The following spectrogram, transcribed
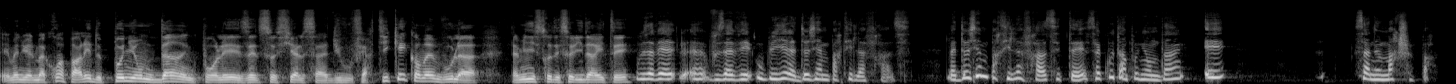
Emmanuel Macron a parlé de pognon de dingue pour les aides sociales? Ça a dû vous faire tiquer quand même, vous, la, la ministre des Solidarités. Vous avez, euh, vous avez oublié la deuxième partie de la phrase. La deuxième partie de la phrase, c'était ça coûte un pognon de dingue et ça ne marche pas.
